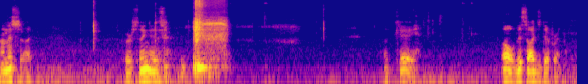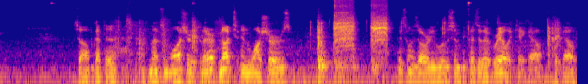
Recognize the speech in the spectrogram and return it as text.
on this side. First thing is, okay. Oh, this side's different. So I've got the nuts and washers there, nut and washers. This one's already loosened because of the rail I take out, took out.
